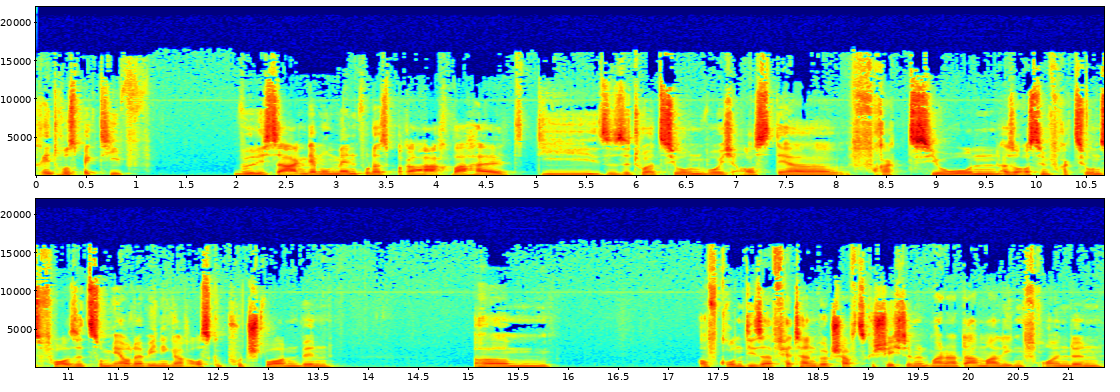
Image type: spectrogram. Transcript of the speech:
retrospektiv würde ich sagen, der Moment, wo das brach, war halt diese Situation, wo ich aus der Fraktion, also aus dem Fraktionsvorsitz so mehr oder weniger rausgeputscht worden bin. Ähm, aufgrund dieser Vetternwirtschaftsgeschichte mit meiner damaligen Freundin,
